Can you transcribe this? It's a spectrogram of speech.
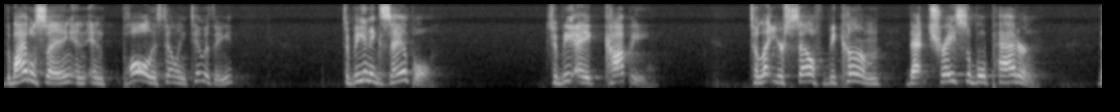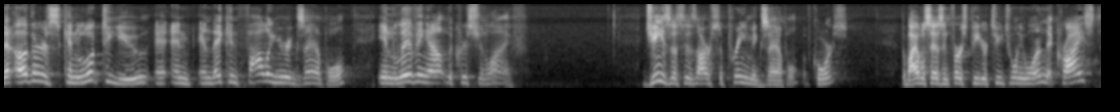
the Bible's saying, and, and Paul is telling Timothy, to be an example, to be a copy, to let yourself become that traceable pattern that others can look to you and, and, and, they can follow your example in living out the Christian life. Jesus is our supreme example, of course. The Bible says in 1 Peter 2:21 that Christ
